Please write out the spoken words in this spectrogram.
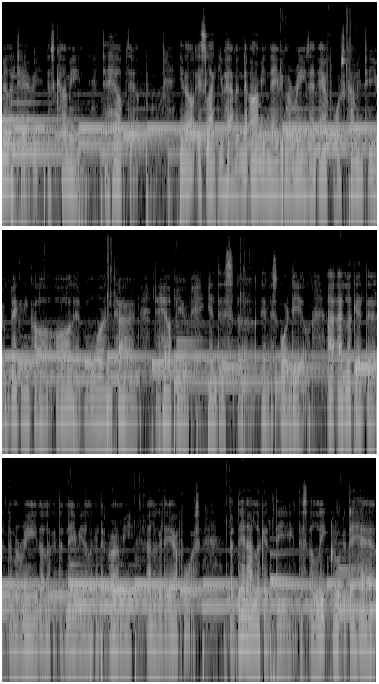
military is coming to help them. You know, it's like you having the Army, Navy, Marines, and Air Force coming to your beckoning call all at one time to help you in this uh, in this ordeal. I, I, look at the, the Marines, I look at the Navy, I look at the Army, I look at the Air Force. but then I look at the this elite group that they have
